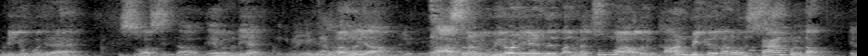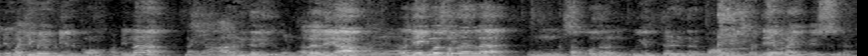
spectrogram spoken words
முடிக்க போகிறேன் விசுவாசித்தால் தேவனுடைய உயிரோடு எழுந்தது பாத்தீங்கன்னா சும்மா அவர் காண்பிக்கிறதான ஒரு சாம்பிள் தான். என்னுடைய மகிமை எப்படி இருக்கும் அப்படின்னா நான் யாருன்னு தெரிந்து கொள்ள அல்லையா கேட்கும்போது சொல்றாருல உன் சகோதரன் உயிர் தெழுந்திருப்பான் அப்படின்னு சொல்லி தேவனாய் பேசுகிறார்.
